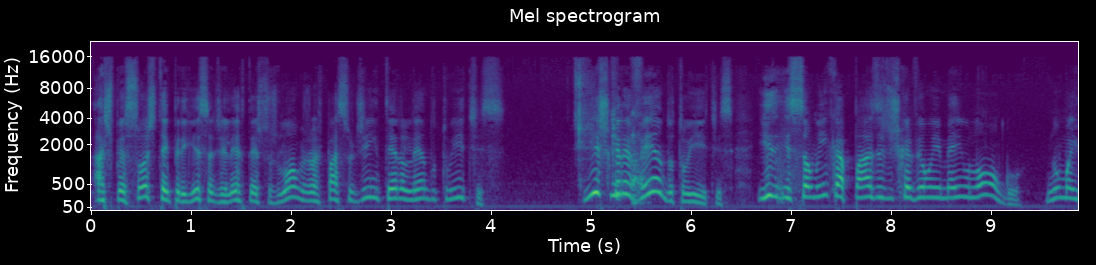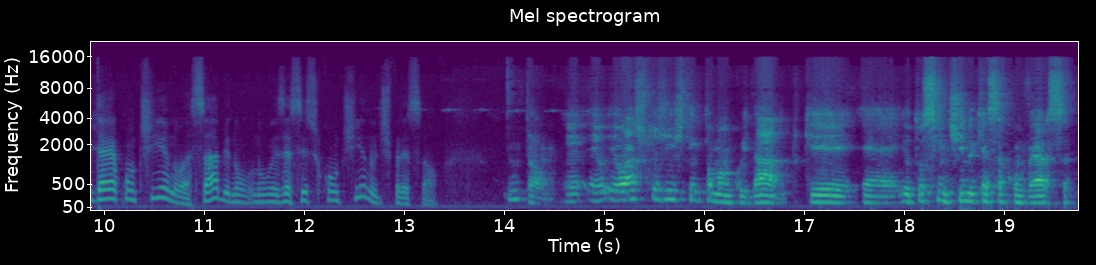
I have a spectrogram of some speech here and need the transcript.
As pessoas têm preguiça de ler textos longos, mas passam o dia inteiro lendo tweets. E escrevendo tweets. E, e, são incapazes de escrever um e-mail longo, numa ideia contínua, sabe? Num, num exercício contínuo de expressão. Então, é, eu, eu, acho que a gente tem que tomar um cuidado, porque é, eu estou sentindo que essa conversa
